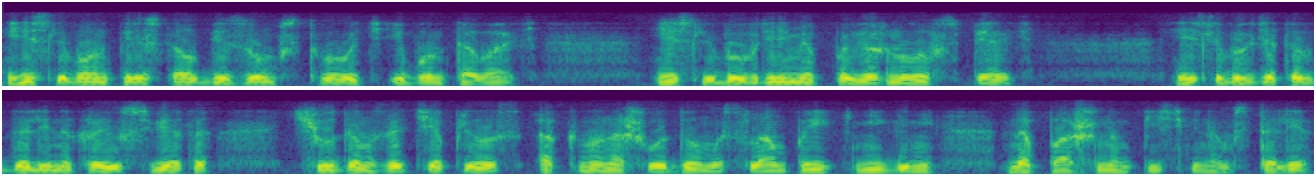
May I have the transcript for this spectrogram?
если бы он перестал безумствовать и бунтовать, если бы время повернуло вспять, если бы где-то вдали на краю света чудом затеплилось окно нашего дома с лампой и книгами на Пашином письменном столе,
